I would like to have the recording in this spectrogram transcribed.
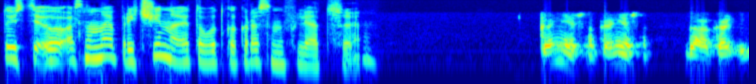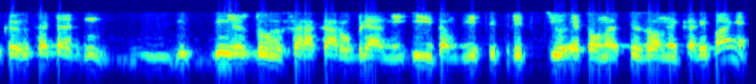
То есть э, основная причина это вот как раз инфляция. Конечно, конечно. Да, хотя между 40 рублями и там 230 это у нас сезонные колебания,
